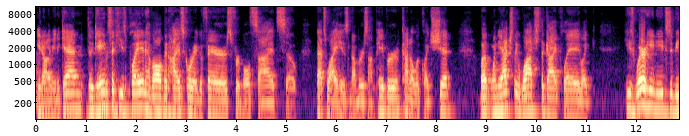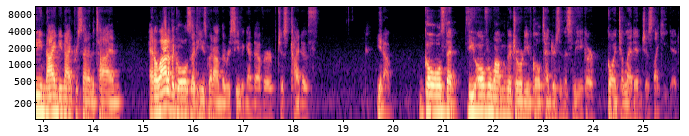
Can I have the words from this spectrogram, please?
You know, I mean, again, the games that he's played have all been high scoring affairs for both sides. So that's why his numbers on paper kind of look like shit. But when you actually watch the guy play, like he's where he needs to be 99% of the time. And a lot of the goals that he's been on the receiving end of are just kind of, you know, goals that the overwhelming majority of goaltenders in this league are going to let in just like he did.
